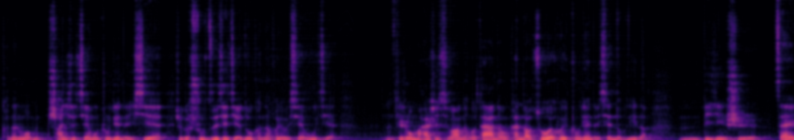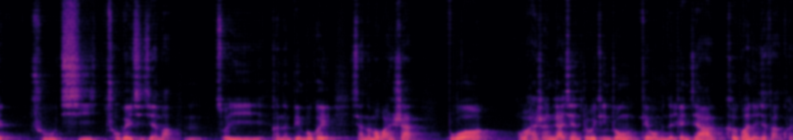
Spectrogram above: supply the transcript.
可能我们上一期节目中间的一些这个数字一些解读可能会有一些误解。嗯，其实我们还是希望能够大家能够看到组委会中间的一些努力的。嗯，毕竟是在初期筹备期间嘛。嗯，所以可能并不会像那么完善。不过。我们还是很感谢这位听众给我们的更加客观的一些反馈。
